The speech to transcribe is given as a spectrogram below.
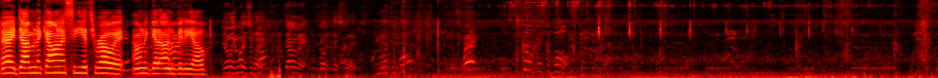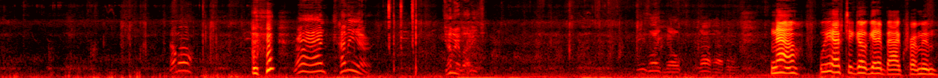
right, Dominic, I want to see you throw it. I want to get it on video. Throw it this way. Dominic, throw it this way. You want the ball? All right, go get the ball. Come on. Ron, come here. Come here, buddy. He's like, nope, not happening. No, we have to go get it back from him.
